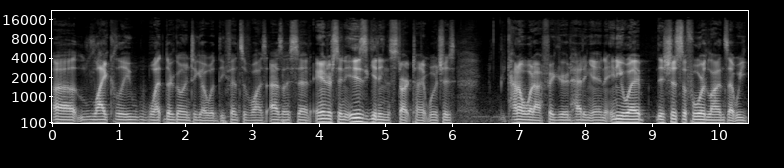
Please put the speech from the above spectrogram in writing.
uh, likely what they're going to go with defensive wise. As I said, Andersen is getting the start time, which is kind of what I figured heading in. Anyway, it's just the forward lines that we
